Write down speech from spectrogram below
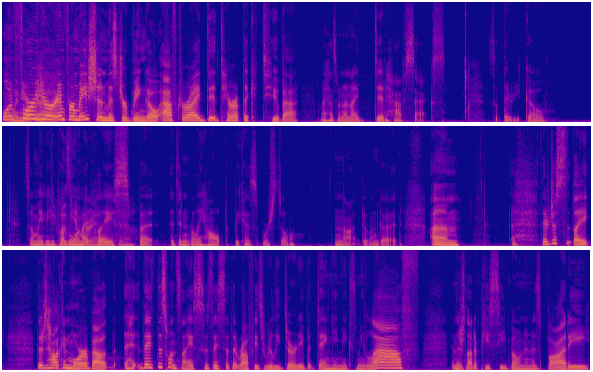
Well, when for your information, Mr. Bingo, after I did tear up the ketubah, my husband and I did have sex. So there you go. So maybe he He put was me in my place, yeah. but it didn't really help because we're still not doing good. Um, they're just like they're talking more about they, this one's nice because they said that Ralphie's really dirty, but dang, he makes me laugh. And there's not a PC bone in his body,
